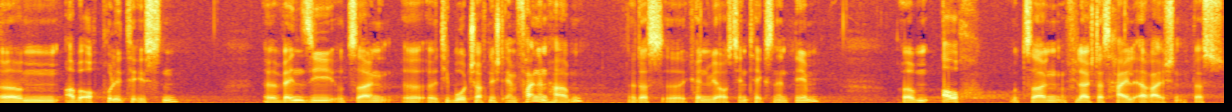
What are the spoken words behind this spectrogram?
ähm, aber auch Polytheisten, äh, wenn sie sozusagen äh, die Botschaft nicht empfangen haben, das äh, können wir aus den Texten entnehmen, ähm, auch sozusagen vielleicht das Heil erreichen. Das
